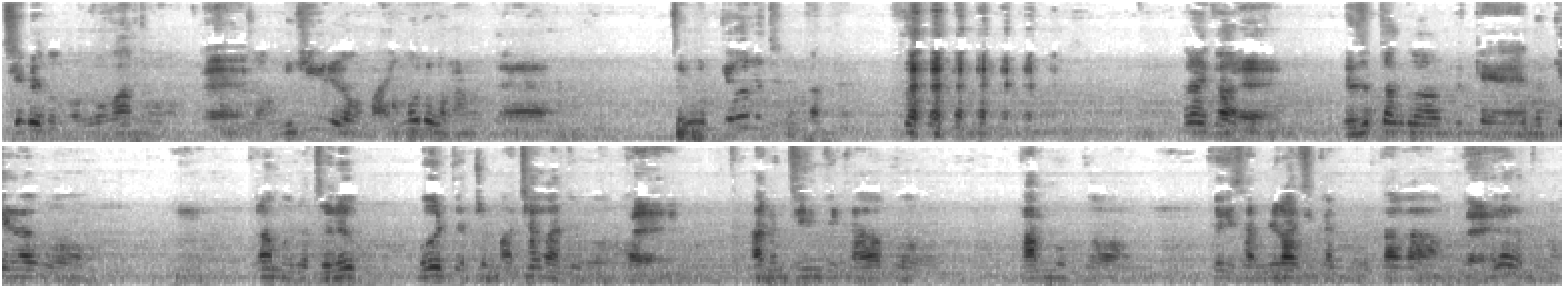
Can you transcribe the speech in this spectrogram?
집에도 놀러 가고 네. 움직이려고 많이 노력을 하는데 점점 깨어러지는 것 같아요. 그러니까 네. 연습장도 늦게 늦게 가고 음. 그러면 저녁 먹을 때 좀 맞춰가지고 네. 아는 지인집 가갖고 밥 먹고 거기서 한 11시까지 놀다가 네. 그래가지고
